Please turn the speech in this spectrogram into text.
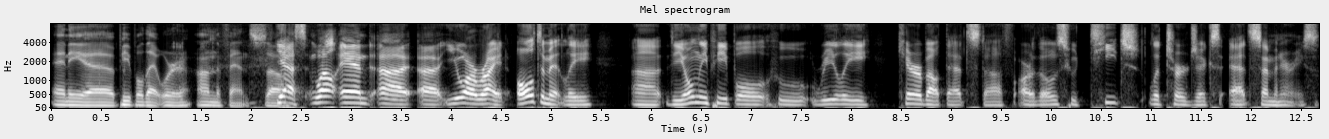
any uh, people that were on the fence. So Yes, well, and uh, uh, you are right. Ultimately, uh, the only people who really care about that stuff are those who teach liturgics at seminaries.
